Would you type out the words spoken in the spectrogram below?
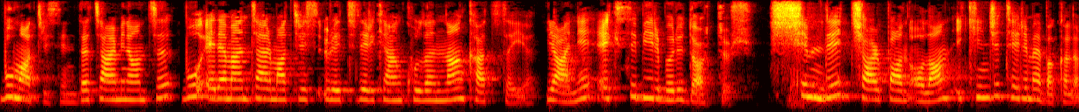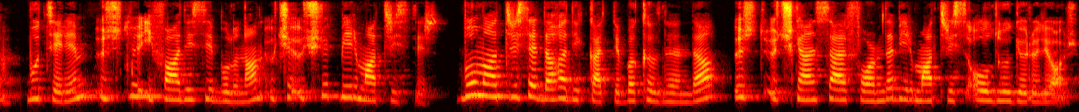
Bu matrisin determinantı bu elementer matris üretilirken kullanılan katsayı yani eksi 1 bölü 4'tür. Şimdi çarpan olan ikinci terime bakalım. Bu terim üslü ifadesi bulunan 3'e 3'lük bir matristir. Bu matrise daha dikkatli bakıldığında üst üçgensel formda bir matris olduğu görülüyor.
